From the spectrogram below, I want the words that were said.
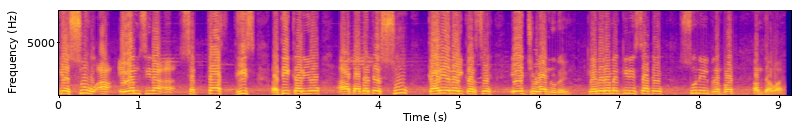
કે શું આ એએમસીના સત્તાધીશ અધિકારીઓ આ બાબતે શું કાર્યવાહી કરશે એ જોવાનું રહ્યું. કેમેરામેન ગિરીશ સાથે સુનિલ બ્રહ્મભટ્ટ, અમદાવાદ.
